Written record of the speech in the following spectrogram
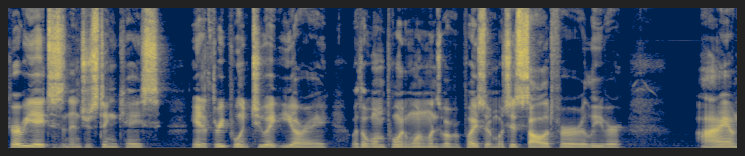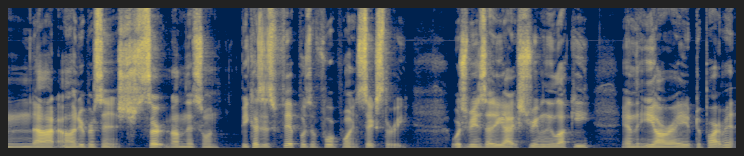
Kirby Yates is an interesting case. He had a 3.28 ERA with a 1.1 wins above replacement, which is solid for a reliever. I am not 100% certain on this one because his FIP was a 4.63, which means that he got extremely lucky in the ERA department,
